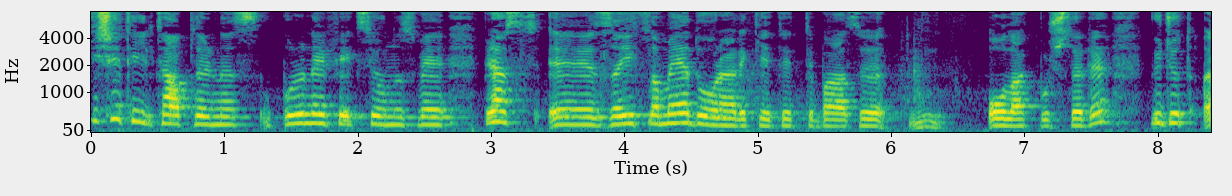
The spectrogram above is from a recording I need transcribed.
diş eti iltihaplarınız, burun enfeksiyonunuz ve biraz e, zayıflamaya doğru hareket etti bazı Oğlak burçları vücut e,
